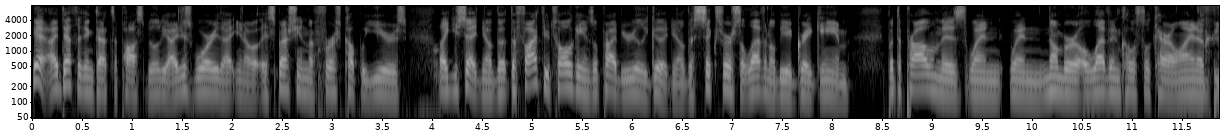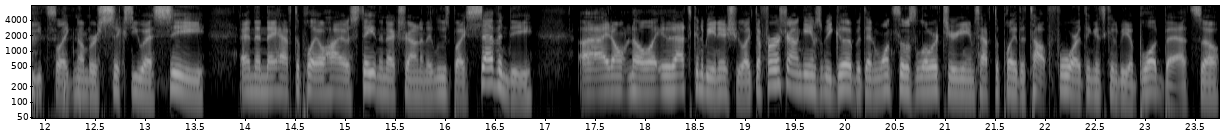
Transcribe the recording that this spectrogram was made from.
Yeah, I definitely think that's a possibility. I just worry that, you know, especially in the first couple years, like you said, you know, the, the 5 through 12 games will probably be really good. You know, the 6 versus 11 will be a great game. But the problem is when when number 11 Coastal Carolina beats like number 6 USC and then they have to play Ohio State in the next round and they lose by 70, I don't know. That's going to be an issue. Like the first round games will be good, but then once those lower tier games have to play the top four, I think it's going to be a bloodbath. So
